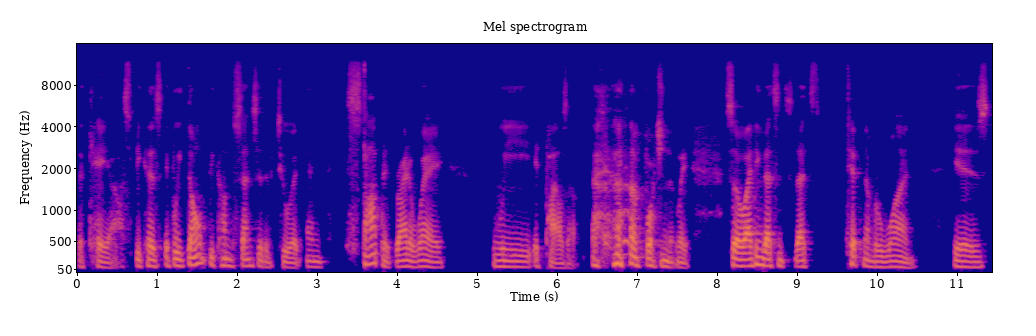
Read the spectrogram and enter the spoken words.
the chaos. Because if we don't become sensitive to it and stop it right away we it piles up unfortunately. So i think that's that's tip number one is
